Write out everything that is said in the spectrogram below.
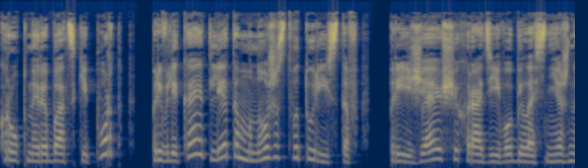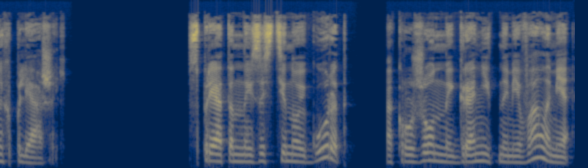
Крупный рыбацкий порт привлекает летом множество туристов, приезжающих ради его белоснежных пляжей. Спрятанный за стеной город, окруженный гранитными валами,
